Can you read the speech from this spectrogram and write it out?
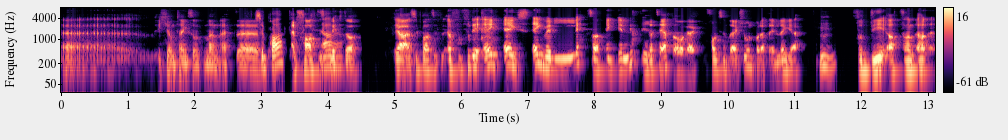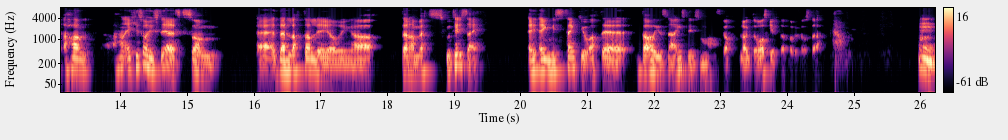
uh, Ikke omtenksomt, men et uh, empatisk ja, blikk, da. Ja, sympatisk. For, fordi jeg, jeg, jeg, litt sånn, jeg er litt irritert over folks reaksjon på dette innlegget. Mm. Fordi at han, han, han, er ikke så hysterisk som uh, den latterliggjøringa den har møtt, skulle tilsi. Jeg, jeg mistenker jo at det er Dagens Næringsliv som har skapt lagd overskrifter, for det første. Mm.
